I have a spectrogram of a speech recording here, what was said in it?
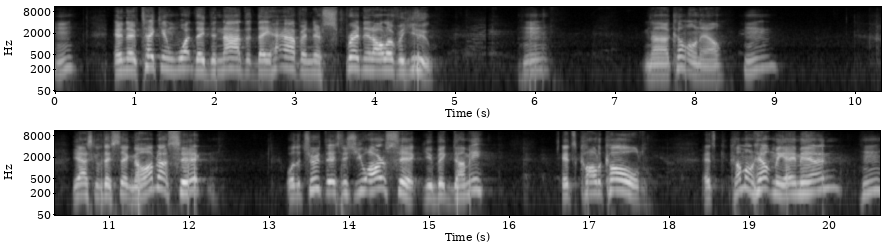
Hmm? And they've taken what they deny that they have and they're spreading it all over you. Hmm? Nah, come on now. Hmm? You ask if they're sick. No, I'm not sick. Well, the truth is, is you are sick, you big dummy. It's called a cold. It's come on, help me, amen. Hmm?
